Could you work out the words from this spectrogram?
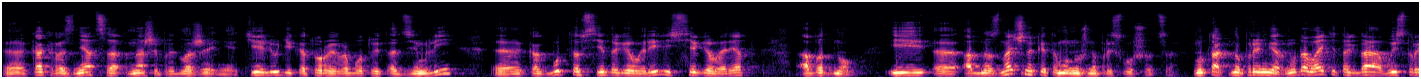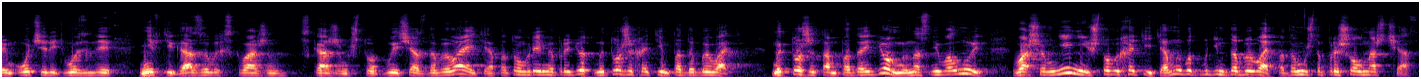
э, как разнятся наши предложения. Те люди, которые работают от земли, э, как будто все договорились, все говорят об одном – и э, однозначно к этому нужно прислушиваться. Ну так, например, ну давайте тогда выстроим очередь возле нефтегазовых скважин, скажем, что вы сейчас добываете, а потом время придет, мы тоже хотим подобывать. Мы тоже там подойдем, и нас не волнует ваше мнение и что вы хотите, а мы вот будем добывать, потому что пришел наш час.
